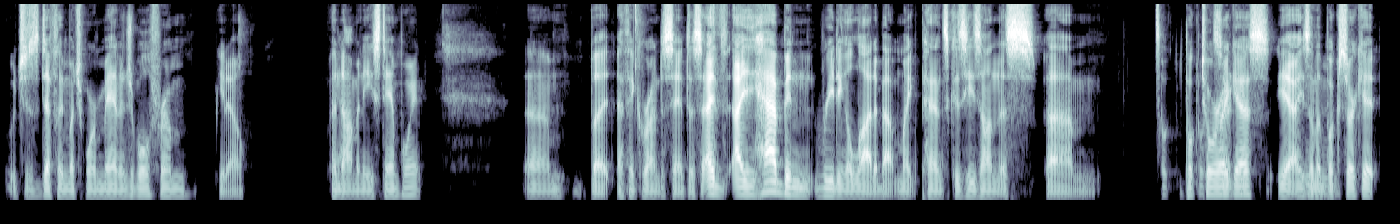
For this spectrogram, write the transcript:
which is definitely much more manageable from you know a nominee standpoint. Um, but I think Ron DeSantis. I I have been reading a lot about Mike Pence because he's on this um, Book, book tour, I guess. Yeah, he's on the book circuit.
